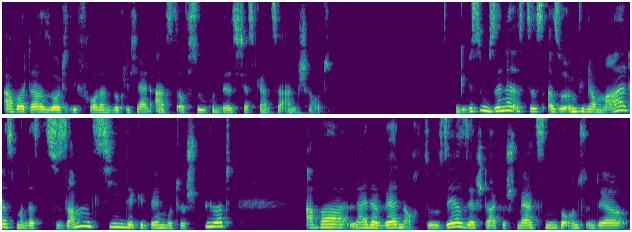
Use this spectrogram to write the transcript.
aber da sollte die Frau dann wirklich einen Arzt aufsuchen, der sich das Ganze anschaut. In gewissem Sinne ist es also irgendwie normal, dass man das Zusammenziehen der Gebärmutter spürt, aber leider werden auch so sehr, sehr starke Schmerzen bei uns in der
